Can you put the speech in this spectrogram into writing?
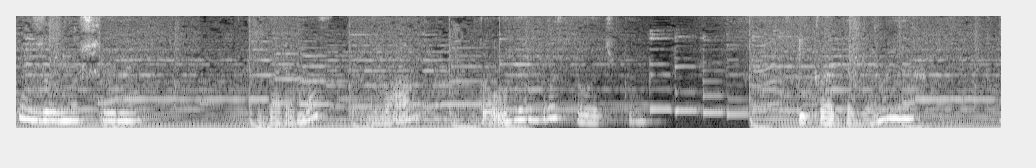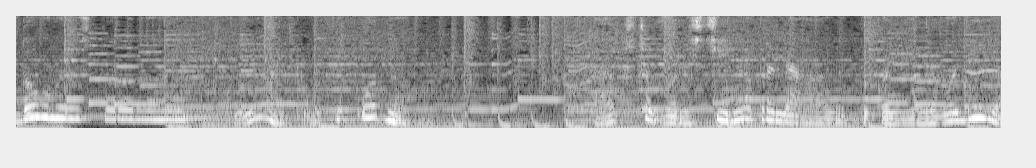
кузов машини. Беремо два довгих брусочки і кладемо їх довгою стороною один напроти одного, так, щоб вони щільно прилягали до кабіни водія.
